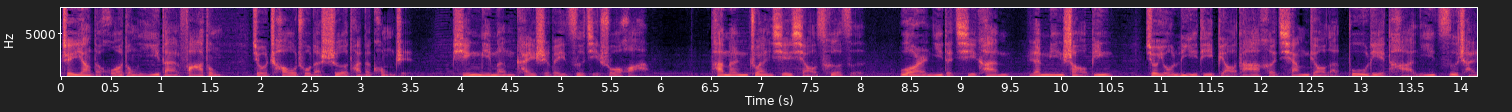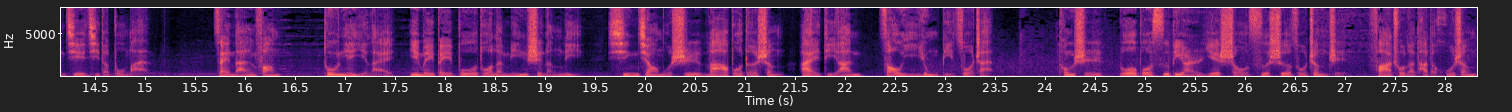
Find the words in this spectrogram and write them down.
这样的活动一旦发动，就超出了社团的控制，平民们开始为自己说话。他们撰写小册子，沃尔尼的期刊《人民哨兵》就有力地表达和强调了布列塔尼资产阶级的不满。在南方，多年以来因为被剥夺了民事能力。新教牧师拉伯德圣艾蒂安早已用笔作战，同时罗伯斯庇尔也首次涉足政治，发出了他的呼声，《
